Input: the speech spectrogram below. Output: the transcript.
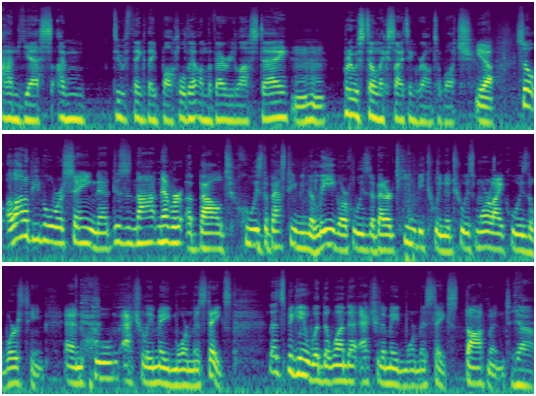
And yes, I do think they bottled it on the very last day, mm-hmm. but it was still an exciting round to watch. Yeah. So a lot of people were saying that this is not never about who is the best team in the league or who is the better team between the two. It's more like who is the worst team and who actually made more mistakes. Let's begin with the one that actually made more mistakes, Dortmund. Yeah.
